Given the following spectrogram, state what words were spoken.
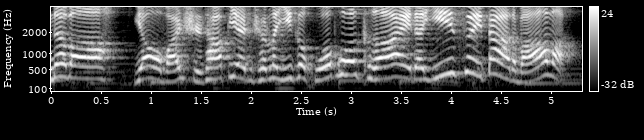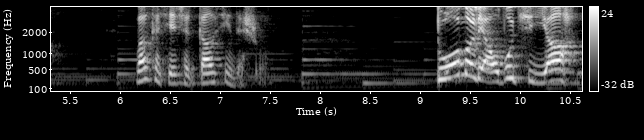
那么药丸使他变成了一个活泼可爱的一岁大的娃娃。王克先生高兴地说：“多么了不起呀！”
